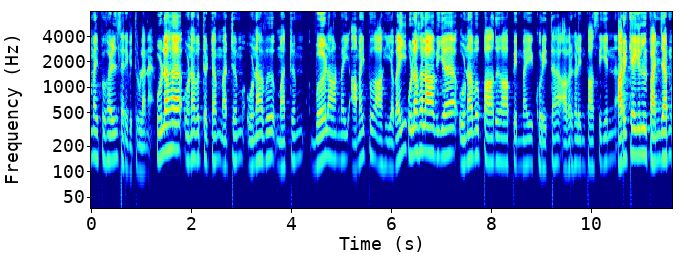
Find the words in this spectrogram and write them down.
அமைப்புகள் தெரிவித்துள்ளன. உலக உணவு திட்டம் மற்றும் உணவு மற்றும் வேளாண்மை அமைப்பு ஆகியவை உலகளாவிய உணவு பாதுகாப்பின்மை குறித்த அவர்களின் பசியின் அறிக்கையில் பஞ்சம்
